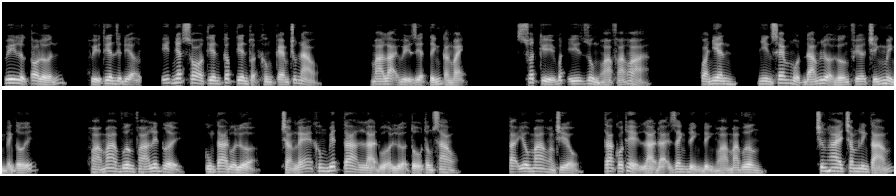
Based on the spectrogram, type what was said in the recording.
uy lực to lớn hủy thiên diệt địa, ít nhất so tiên cấp tiên thuật không kém chút nào, mà lại hủy diệt tính càng mạnh. Xuất kỳ bất ý dùng hỏa phá hỏa. Quả nhiên, nhìn xem một đám lửa hướng phía chính mình đánh tới. Hỏa ma vương phá lên cười, cùng ta đùa lửa, chẳng lẽ không biết ta là đùa lửa tổ tông sao? Tại yêu ma hoàng triều, ta có thể là đại danh đỉnh đỉnh hỏa ma vương. Chương hai trăm linh tám,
